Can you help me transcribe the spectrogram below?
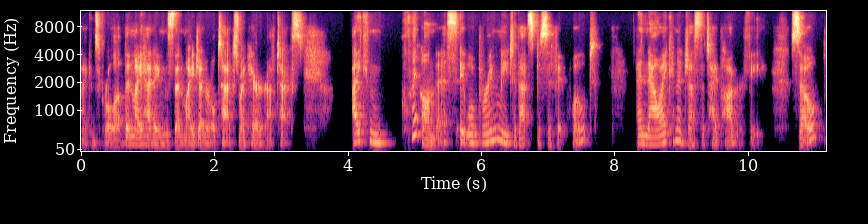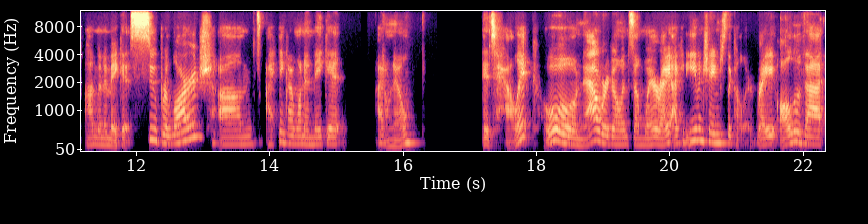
I can scroll up, than my headings, than my general text, my paragraph text. I can click on this. It will bring me to that specific quote. And now I can adjust the typography. So I'm going to make it super large. Um, I think I want to make it, I don't know, italic. Oh, now we're going somewhere, right? I can even change the color, right? All of that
